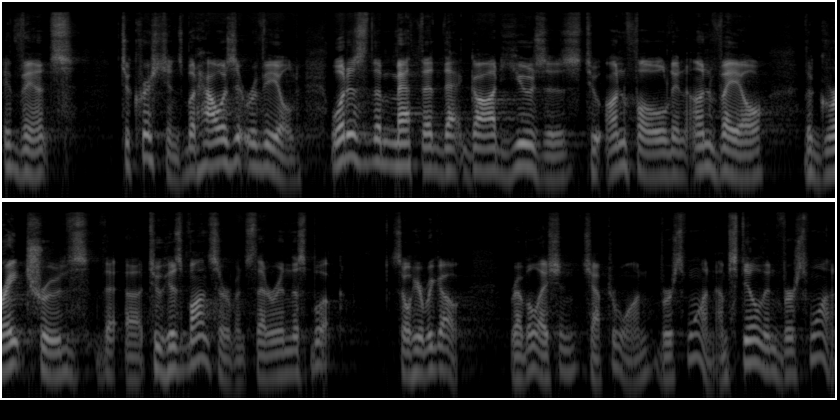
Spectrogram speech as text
events to Christians. But how is it revealed? What is the method that God uses to unfold and unveil the great truths that, uh, to his bondservants that are in this book? So here we go Revelation chapter 1, verse 1. I'm still in verse 1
